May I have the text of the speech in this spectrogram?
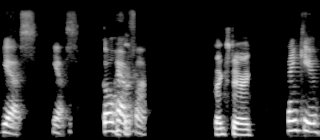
Yes, yes. Go have fun. Thanks, Terry. Thank you.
